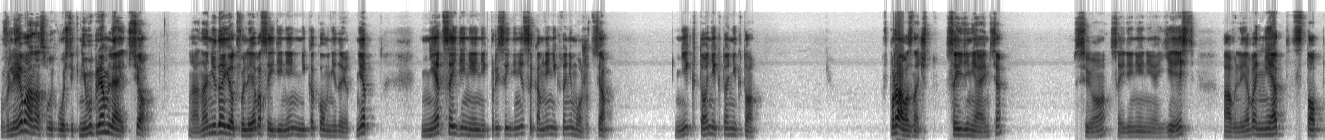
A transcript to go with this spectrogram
Влево она свой хвостик не выпрямляет. Все. Она не дает влево соединения, никакого не дает. Нет, нет соединений. Присоединиться ко мне никто не может. Все. Никто, никто, никто. Вправо, значит, соединяемся. Все, соединение есть. А влево нет. Стоп.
